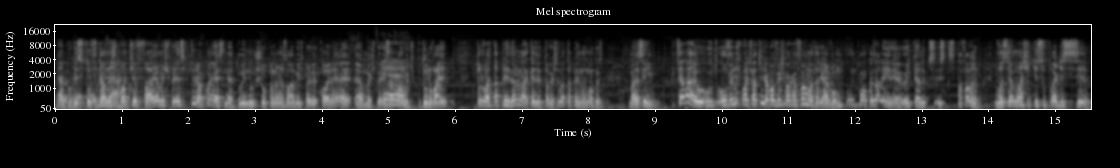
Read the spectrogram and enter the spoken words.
é, porque se tu é, ficar é no Spotify é uma experiência que tu já conhece, né? Tu ir no show pelo menos uma vez pra ver qual é, é uma experiência é. nova. Tipo, tu não vai. Tu não vai estar tá perdendo nada. Quer dizer, talvez tu vai estar tá perdendo alguma coisa. Mas assim, sei lá, ouvindo no Spotify tu já vai ouvir de qualquer forma, tá ligado? Vamos pra uma coisa além, né? Eu entendo isso que você tá falando. Você não acha que isso pode ser.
